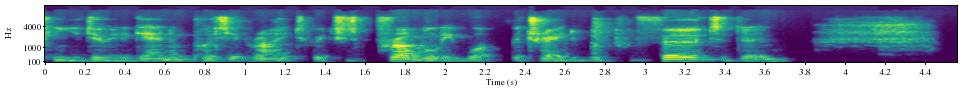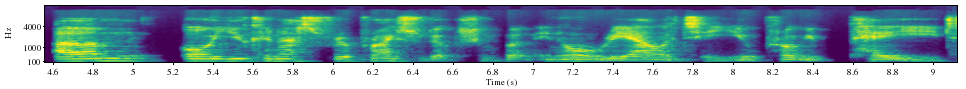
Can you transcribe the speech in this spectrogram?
can you do it again and put it right, which is probably what the trader would prefer to do. Um, or you can ask for a price reduction, but in all reality, you probably paid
